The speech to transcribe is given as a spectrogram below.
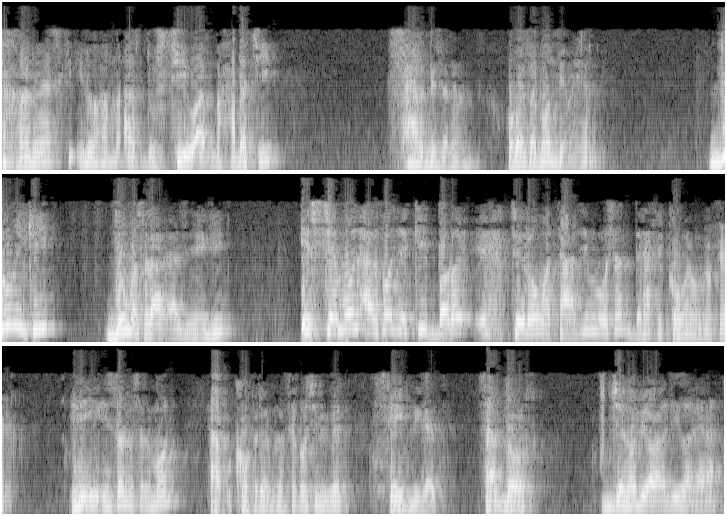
سخنی است که اینو هم از دوستی و از محبتی سر می‌زنن و با زبان می آینن دومی که دو مسئله از این استعمال الفاظی که برای احترام و تعظیم باشن در حق کامل منافق. یعنی انسان مسلمان کافر منافق رو چی میگه سید میگه سردار. جناب عالی و غیره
